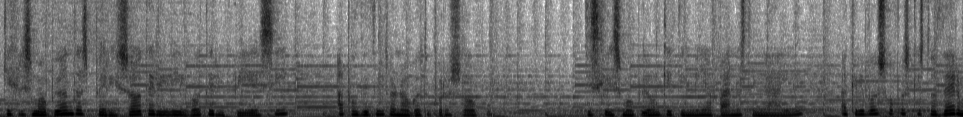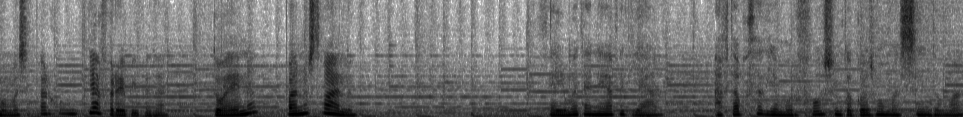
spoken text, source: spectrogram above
και χρησιμοποιώντας περισσότερη ή λιγότερη πίεση, αποδίδουν τον όγκο του προσώπου. Τις χρησιμοποιούν και τη μία πάνω στην άλλη, ακριβώς όπως και στο δέρμα μας υπάρχουν διάφορα επίπεδα. Το ένα πάνω στο άλλο. Θέλουμε τα νέα παιδιά, αυτά που θα διαμορφώσουν τον κόσμο μας σύντομα,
